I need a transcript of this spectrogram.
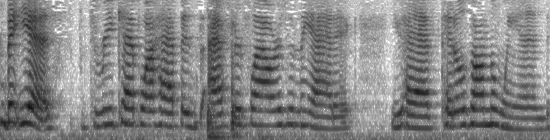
But yes, to recap what happens after Flowers in the Attic, you have Petals on the Wind,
